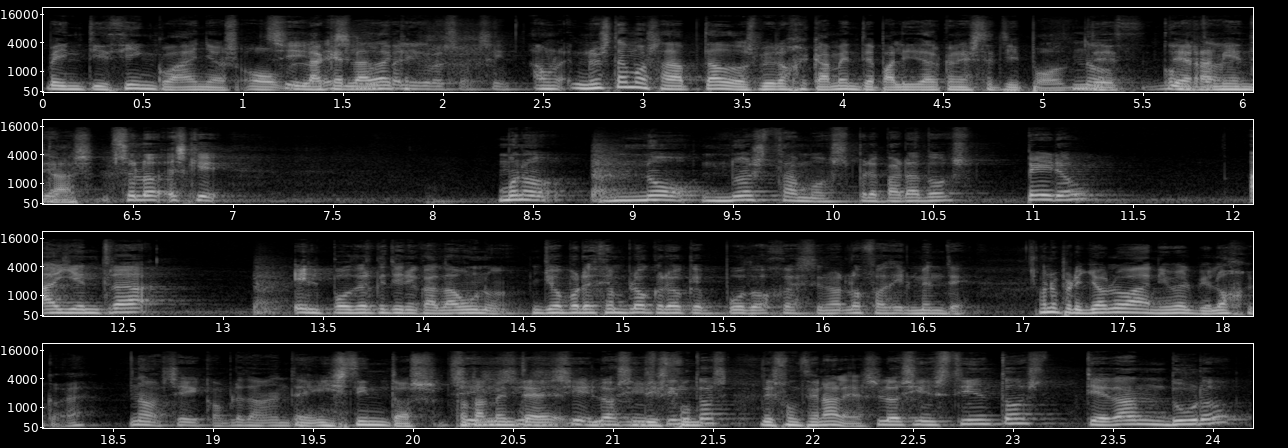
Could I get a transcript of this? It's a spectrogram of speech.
25 años o Sí, la que es la edad que- peligroso, sí. aún no estamos adaptados biológicamente para lidiar con este tipo No, de- de, herramientas. Solo es que, bueno, no, no estamos preparados, pero ahí entra el poder que tiene cada uno. Yo, por ejemplo, creo que puedo gestionarlo fácilmente. Bueno, pero yo hablo a nivel biológico, ¿eh? No, sí, completamente. De instintos sí, totalmente sí, sí, los instintos- disfuncionales. Los instintos te dan duro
